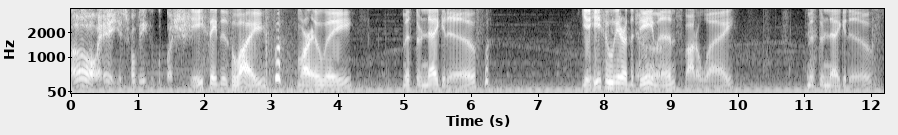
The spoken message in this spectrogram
Oh, hey, you spoke English. Yeah, he saved his life, Martin Li. Mr. Negative. Yeah, he's the leader of the Yeah. demons, by the way. Mr. Negative.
